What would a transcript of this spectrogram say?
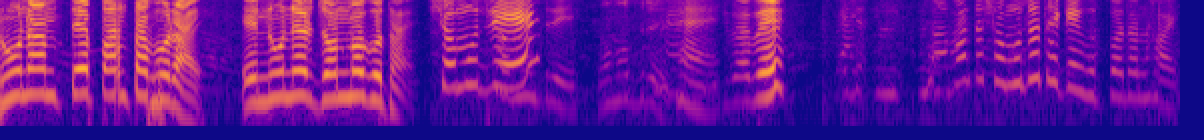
নুন আনতে পান্তা ফুরায় এই নুনের জন্ম কোথায়? সমুদ্রে। হ্যাঁ। কীভাবে? লবণ তো সমুদ্র থেকেই উৎপাদন হয়।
